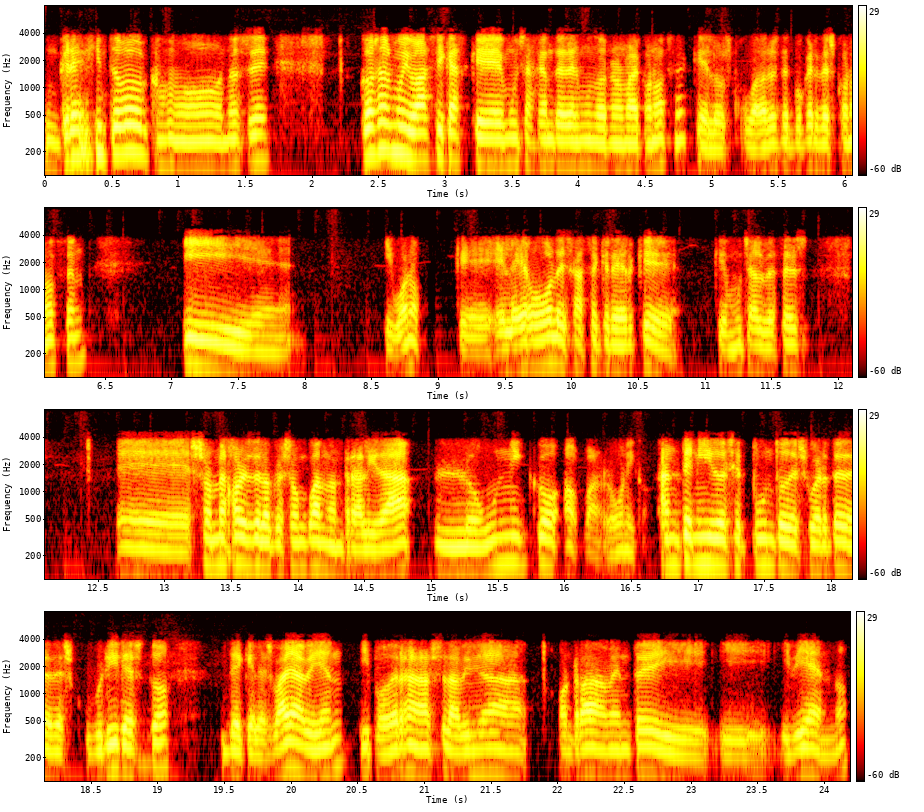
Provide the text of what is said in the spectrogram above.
un crédito, como, no sé, cosas muy básicas que mucha gente del mundo normal conoce, que los jugadores de póker desconocen, y, bueno, que el ego les hace creer que, que muchas veces eh, son mejores de lo que son cuando en realidad lo único, ah, bueno, lo único, han tenido ese punto de suerte de descubrir esto, de que les vaya bien y poder ganarse la vida honradamente y, y- y bien, ¿no?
